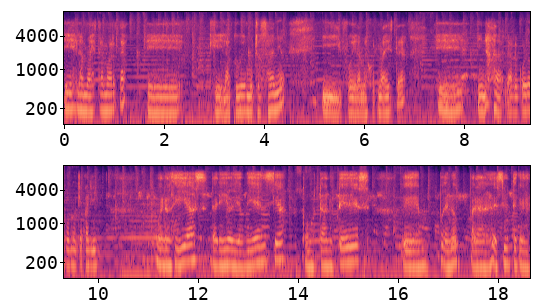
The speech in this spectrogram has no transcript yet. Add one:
es la maestra Marta, eh, que la tuve muchos años y fue la mejor maestra. Eh, y nada, la recuerdo con mucho cariño. Buenos días, Darío y audiencia. ¿Cómo están ustedes? Eh, bueno, para decirte que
